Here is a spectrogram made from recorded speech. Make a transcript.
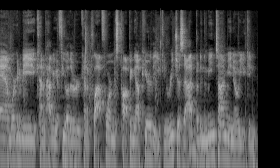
and we're going to be kind of having a few other kind of platforms popping up here that you can reach us at. But in the meantime you know you can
